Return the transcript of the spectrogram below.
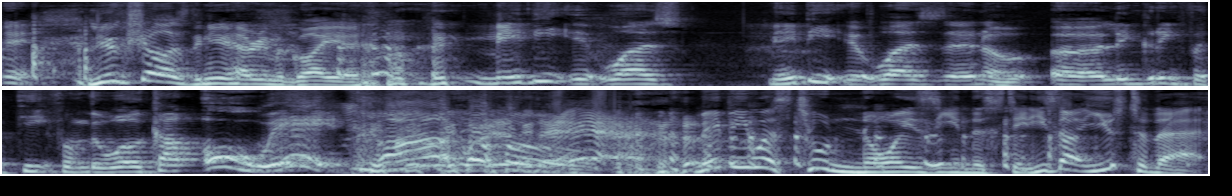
Luke Shaw is the new Harry Maguire. Maybe it was. Maybe it was, uh, you know, uh, lingering fatigue from the World Cup. Oh wait, Maybe he was too noisy in the state. He's not used to that.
